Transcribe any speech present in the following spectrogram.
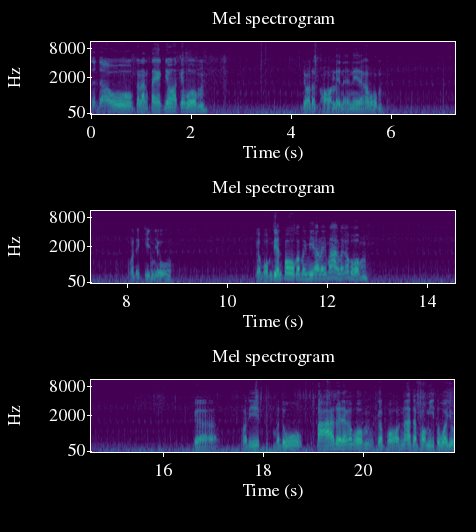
สะเดากำลังแตกยอดครับผม ยอดอ่อนๆเลยนะนี่นะครับผมพอได้กินอยู่กับผมเทียนโป้ก็ไม่มีอะไรมากนะครับผม ก็พอดีมาดูปลาด้วยนะครับผม ก็พอน่าจะพอมีตัวอยู่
